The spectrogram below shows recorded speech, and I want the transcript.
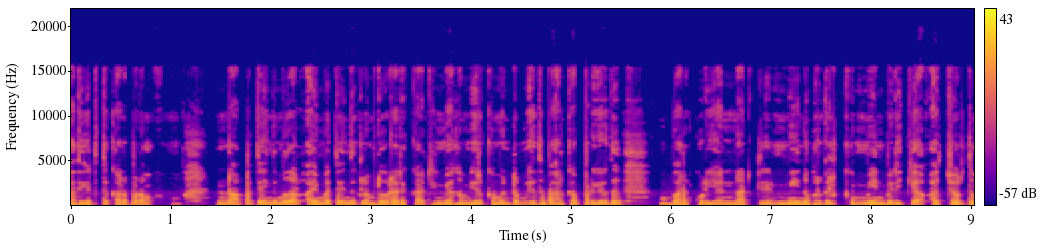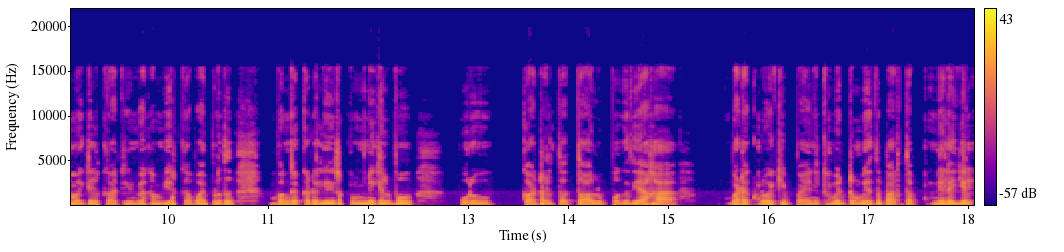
அதிகரித்து காணப்படும். நாற்பத்தைந்து முதல் ஐம்பத்தைந்து கிலோமீட்டர் வரை காற்றின் வேகம் இருக்கும் என்றும் எதிர்பார்க்கப்படுகிறது. வரக்கூடிய நாட்களில் மீனவர்களுக்கு மீன் பிடிக்க அச்சுறுத்தும் வகையில் காற்றின் வேகம் இருக்க வாய்ப்புள்ளது. வங்கக்கடலில் இருக்கும் நிகழ்வு ஒரு காற்றழுத்த தாழ்வு பகுதியாக வடக்கு நோக்கி பயணிக்கும் என்றும் எதிர்பார்த்த நிலையில்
